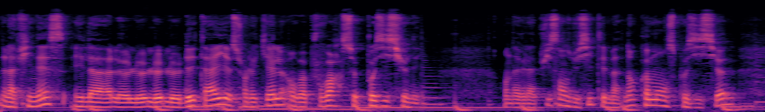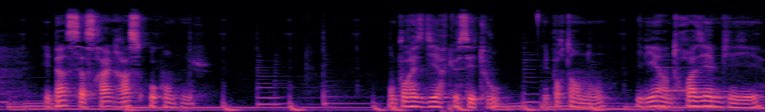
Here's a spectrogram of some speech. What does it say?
et le détail sur lequel on va pouvoir se positionner. On avait la puissance du site et maintenant comment on se positionne et eh bien ça sera grâce au contenu. On pourrait se dire que c'est tout, et pourtant non. Il y a un troisième pilier,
